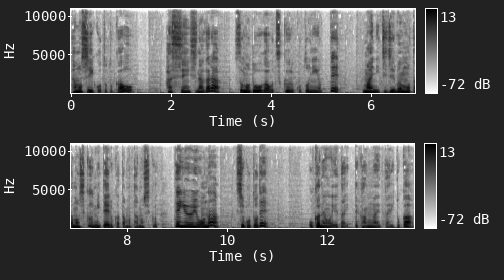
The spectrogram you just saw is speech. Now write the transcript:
楽しいこととかを発信しながらその動画を作ることによって毎日自分も楽しく見ている方も楽しくっていうような仕事でお金を得たいって考えたりとか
